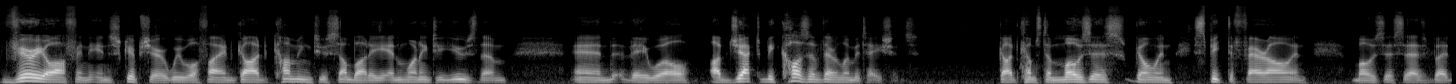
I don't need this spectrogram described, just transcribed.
Very often in Scripture, we will find God coming to somebody and wanting to use them, and they will object because of their limitations. God comes to Moses, go and speak to Pharaoh, and Moses says, But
